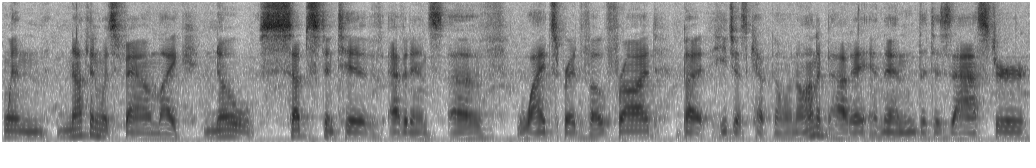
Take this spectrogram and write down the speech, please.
when nothing was found, like no substantive evidence of widespread vote fraud, but he just kept going on about it. And then the disaster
